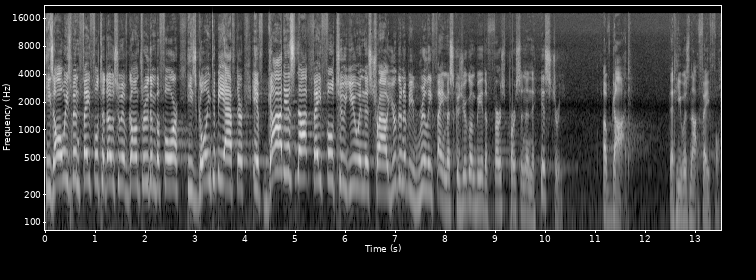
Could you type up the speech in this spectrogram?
He's always been faithful to those who have gone through them before. He's going to be after. If God is not faithful to you in this trial, you're going to be really famous because you're going to be the first person in the history of God that He was not faithful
